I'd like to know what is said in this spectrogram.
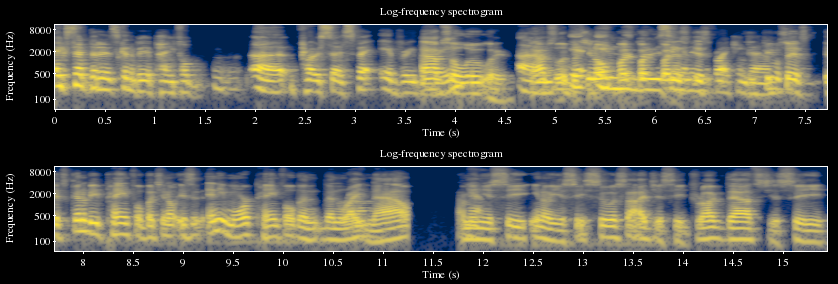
Except that it's going to be a painful uh, process for everybody. Absolutely, um, absolutely. But you know, but but, but it's, it's breaking down. People say it's it's going to be painful, but you know, is it any more painful than than right oh. now? I mean, yeah. you see, you know, you see suicides, you see drug deaths, you see.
